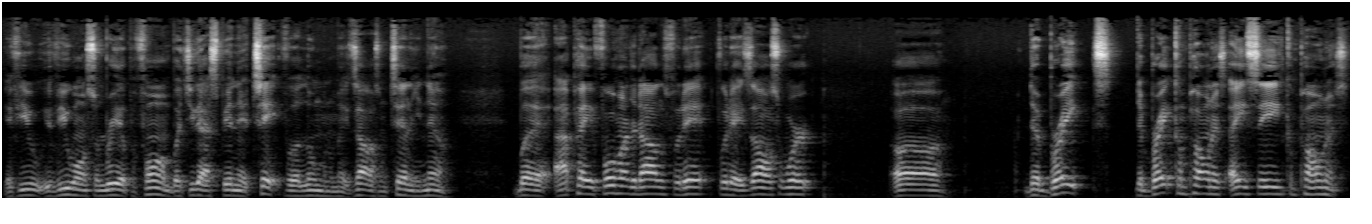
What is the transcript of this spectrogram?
If you if you want some real performance, but you gotta spend that check for aluminum exhaust. I'm telling you now. But I paid four hundred dollars for that for the exhaust work. Uh, the brakes, the brake components, AC components,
